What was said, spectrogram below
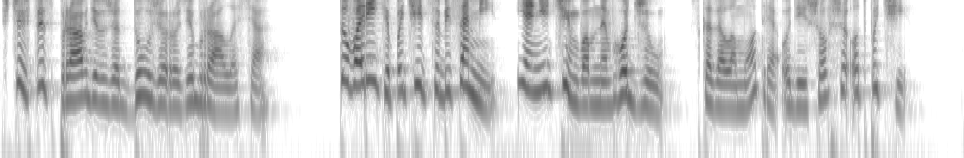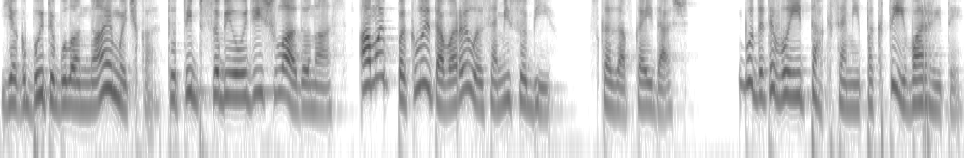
Щось ти справді вже дуже розібралася. То варіть печіть собі самі. Я нічим вам не вгоджу, сказала Мотря, одійшовши від печі. Якби ти була наймичка, то ти б собі одійшла до нас, а ми б пекли та варили самі собі, сказав Кайдаш. Будете ви і так самі пекти і варити,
